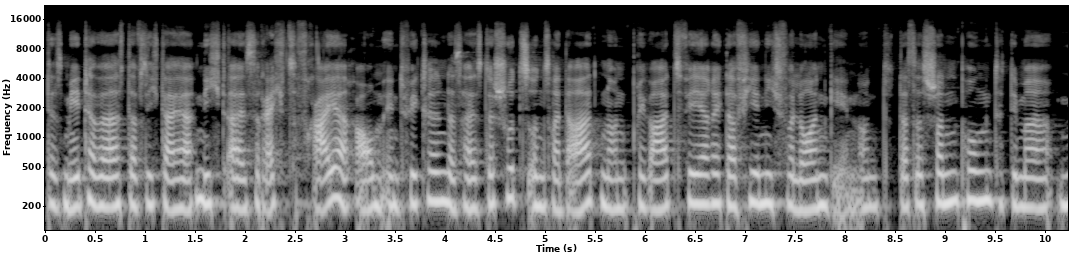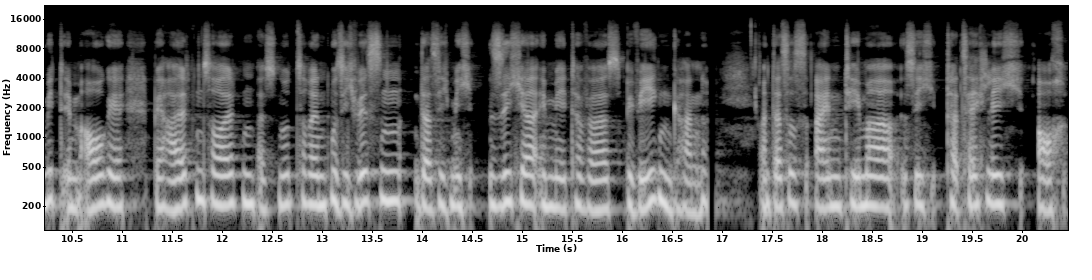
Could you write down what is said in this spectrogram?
Das Metaverse darf sich daher nicht als rechtsfreier Raum entwickeln. Das heißt, der Schutz unserer Daten und Privatsphäre darf hier nicht verloren gehen. Und das ist schon ein Punkt, den wir mit im Auge behalten sollten als Nutzer Nutzerin muss ich wissen, dass ich mich sicher im Metaverse bewegen kann. Und das ist ein Thema, sich tatsächlich auch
